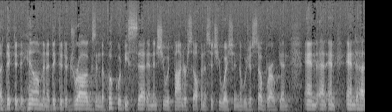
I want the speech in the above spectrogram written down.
addicted to him and addicted to drugs, and the hook would be set, and then she would find herself in a situation that was just so broken. And, and, and, and uh,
